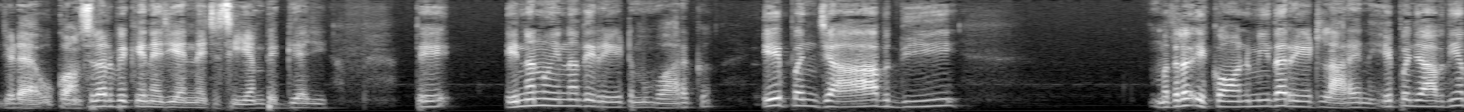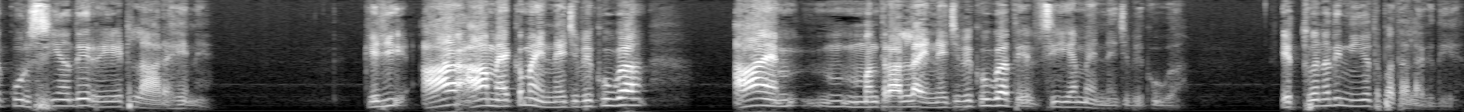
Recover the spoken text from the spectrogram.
ਜਿਹੜਾ ਉਹ ਕਾਉਂਸਲਰ ਵਿਕੇ ਨੇ ਜੀ, ਇੰਨੇ ਚ ਸੀਐਮ ਵਿਕ ਗਿਆ ਜੀ। ਤੇ ਇਹਨਾਂ ਨੂੰ ਇਹਨਾਂ ਦੇ ਰੇਟ ਮੁਬਾਰਕ ਇਹ ਪੰਜਾਬ ਦੀ ਮਤਲਬ ਇਕਨੋਮੀ ਦਾ ਰੇਟ ਲਾ ਰਹੇ ਨੇ। ਇਹ ਪੰਜਾਬ ਦੀਆਂ ਕੁਰਸੀਆਂ ਦੇ ਰੇਟ ਲਾ ਰਹੇ ਨੇ। ਕਿ ਜੀ ਆ ਆ ਮਹਿਕਮਾ ਇੰਨੇ ਚ ਵਿਕੂਗਾ, ਆ ਮੰਤਰਾਲਾ ਇੰਨੇ ਚ ਵਿਕੂਗਾ ਤੇ ਸੀਐਮ ਇੰਨੇ ਚ ਵਿਕੂਗਾ। ਇੱਥੋਂ ਇਹਨਾਂ ਦੀ ਨੀਅਤ ਪਤਾ ਲੱਗਦੀ ਹੈ।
